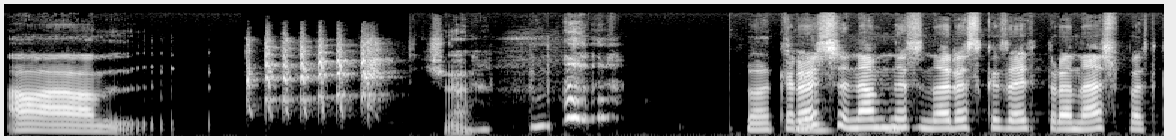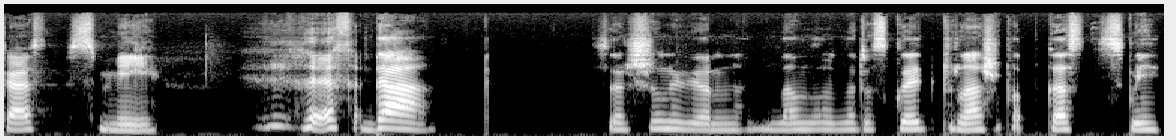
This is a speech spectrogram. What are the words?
uh, Чё? Короче, нам нужно рассказать про наш подкаст в СМИ. Да, совершенно верно. Нам нужно рассказать про наш подкаст в СМИ.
